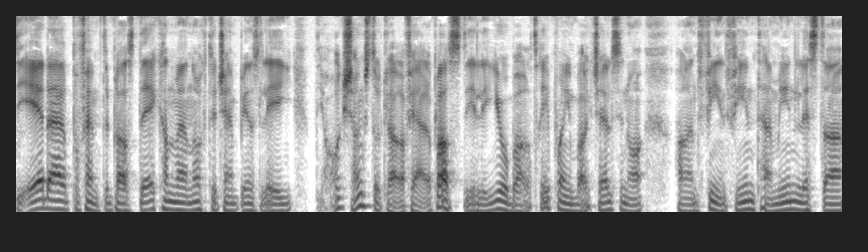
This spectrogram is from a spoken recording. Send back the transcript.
de er der på femteplass. Det kan være nok til Champions League. De har også sjanse til å klare fjerdeplass. De ligger jo bare tre poeng bak Chelsea nå, har en fin, fin terminliste.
